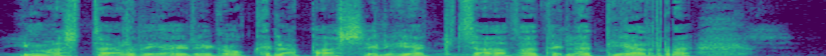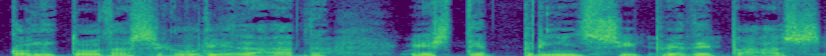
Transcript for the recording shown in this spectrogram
Y más tarde agregó que la paz sería quitada de la tierra. Con toda seguridad, este príncipe de paz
